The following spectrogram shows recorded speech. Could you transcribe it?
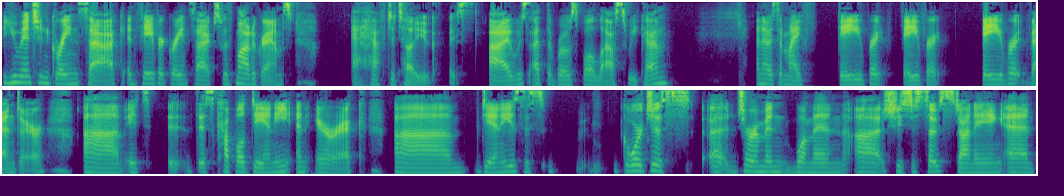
you mentioned grain sack and favorite grain sacks with monograms. I have to tell you guys i was at the rose bowl last weekend and I was at my favorite, favorite, favorite vendor. Um, it's uh, this couple, Danny and Eric. Um, Danny is this gorgeous uh, German woman. Uh, she's just so stunning, and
